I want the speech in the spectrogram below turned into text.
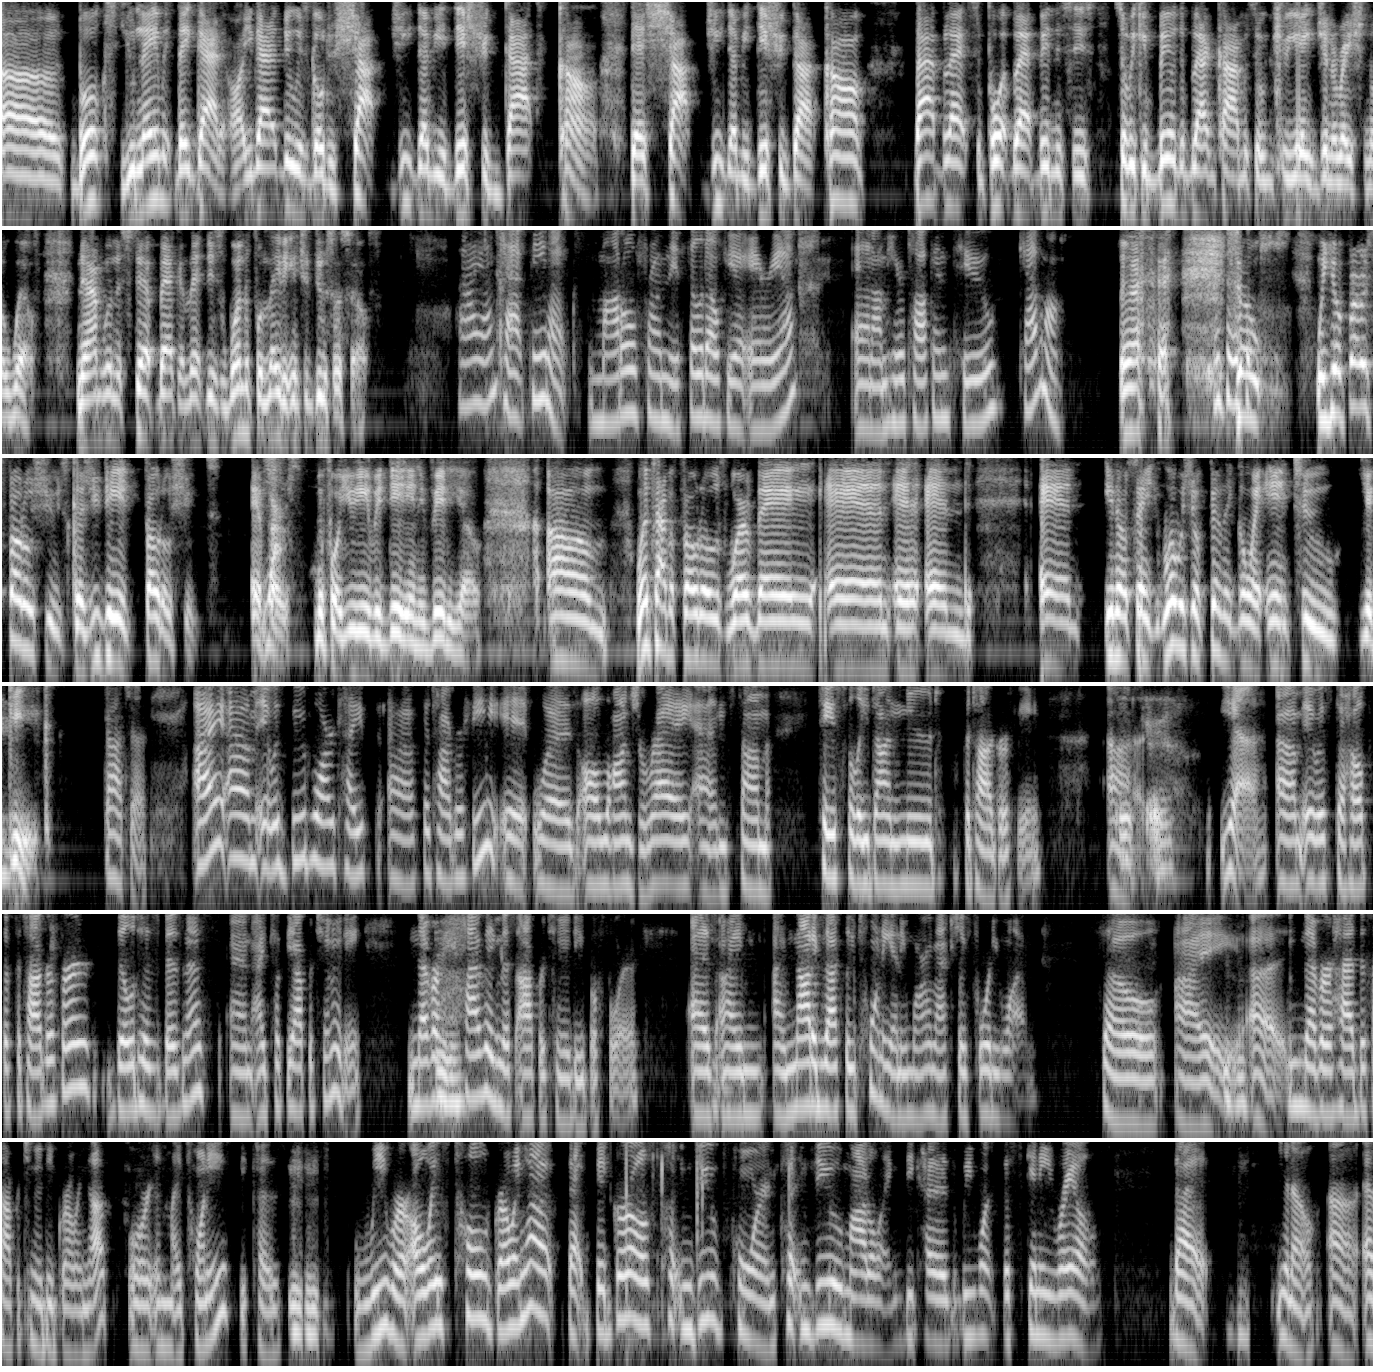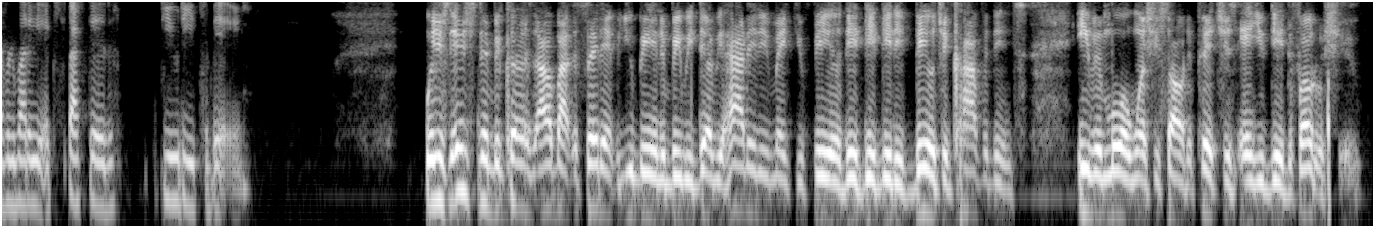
uh, books, you name it, they got it. All you got to do is go to shopgwdistrict.com. That's shopgwdistrict.com buy black, support black businesses so we can build the black economy so we can create generational wealth. Now I'm going to step back and let this wonderful lady introduce herself. Hi, I'm Kat Phoenix, model from the Philadelphia area, and I'm here talking to Kavanaugh. so, when your first photo shoots, because you did photo shoots at yes. first before you even did any video, um, what type of photos were they, and and and and you know, say what was your feeling going into your gig? Gotcha. I um it was boudoir type uh, photography. It was all lingerie and some tastefully done nude photography. Uh, okay. Yeah, um, it was to help the photographer build his business, and I took the opportunity. Never mm. having this opportunity before, as I'm I'm not exactly 20 anymore. I'm actually 41. So I mm-hmm. uh, never had this opportunity growing up or in my 20s because mm-hmm. we were always told growing up that big girls couldn't do porn, couldn't do modeling because we weren't the skinny rails that, you know, uh, everybody expected beauty to be. Which is interesting because I was about to say that you being a BBW, how did it make you feel? Did, did, did it build your confidence even more once you saw the pictures and you did the photo shoot?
